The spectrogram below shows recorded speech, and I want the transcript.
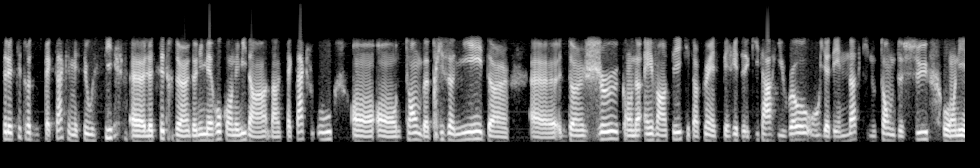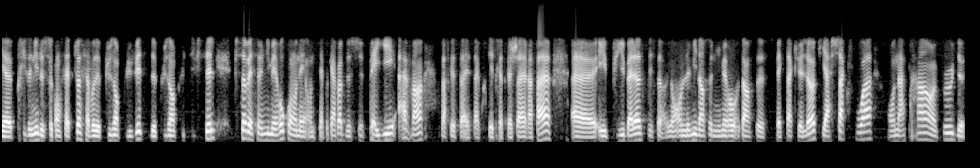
c'est le titre du spectacle, mais c'est aussi euh, le titre d'un numéro qu'on a mis dans, dans le spectacle où on, on tombe prisonnier d'un euh, d'un jeu qu'on a inventé qui est un peu inspiré de Guitar Hero où il y a des notes qui nous tombent dessus, où on est euh, prisonnier de ce concept-là, ça va de plus en plus vite, de plus en plus difficile. Puis ça, ben, c'est un numéro qu'on est, on n'était pas capable de se payer avant parce que ça, ça coûtait très très cher à faire. Euh, et puis ben là, c'est ça, on l'a mis dans ce numéro, dans ce spectacle-là. Puis à chaque fois, on apprend un peu de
